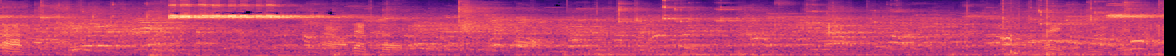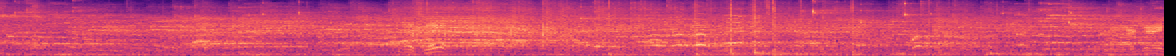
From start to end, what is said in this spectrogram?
Ah. Oh, that's bull. Hey, come on, dude. That's it on, RJ.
